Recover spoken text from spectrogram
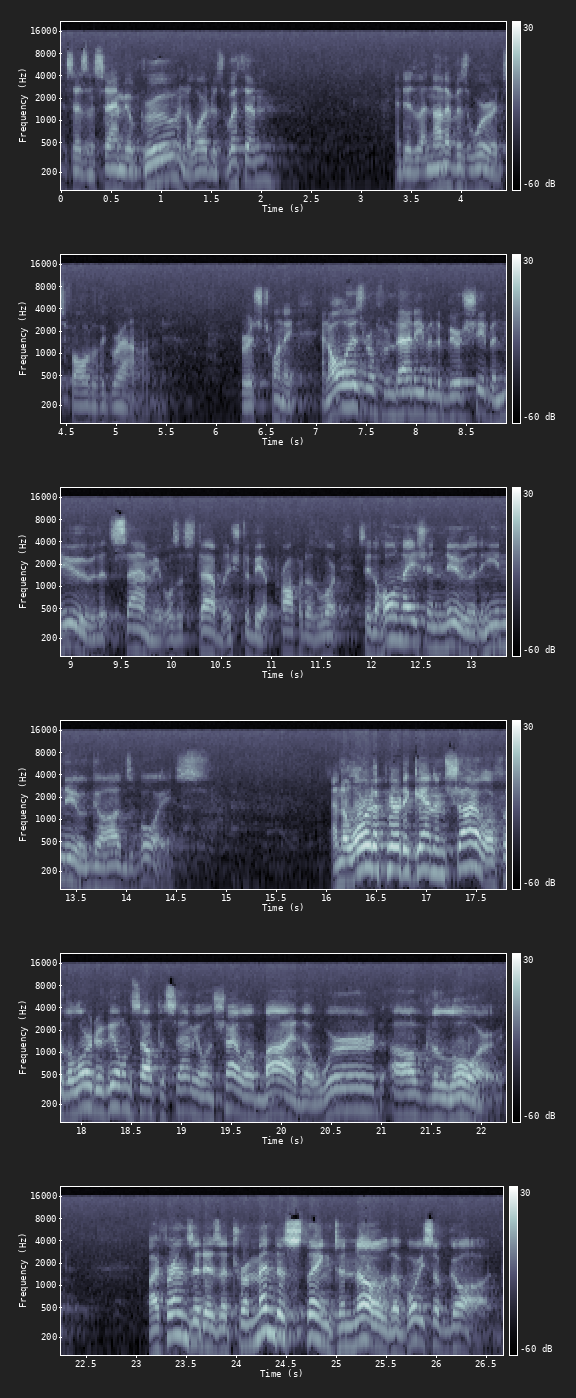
It says, And Samuel grew, and the Lord was with him, and did let none of his words fall to the ground. Verse 20 And all Israel from Dan even to Beersheba knew that Samuel was established to be a prophet of the Lord. See, the whole nation knew that he knew God's voice. And the Lord appeared again in Shiloh, for the Lord revealed himself to Samuel in Shiloh by the word of the Lord. My friends, it is a tremendous thing to know the voice of God.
